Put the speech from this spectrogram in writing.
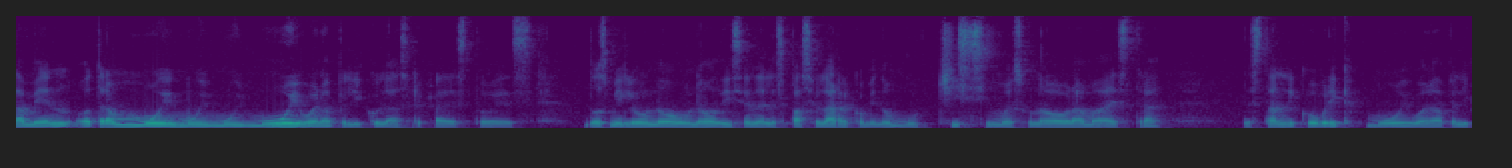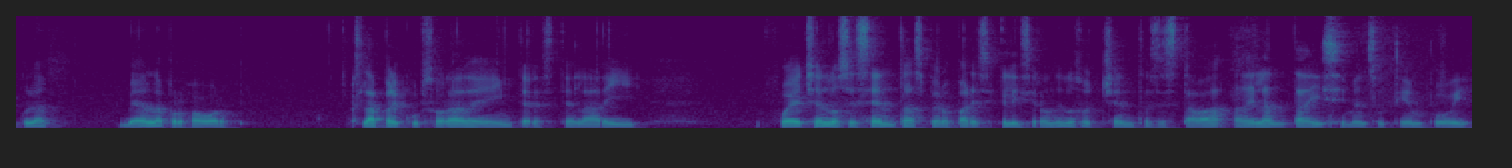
También otra muy, muy, muy, muy buena película acerca de esto es 2001, Una Odisea en el Espacio. La recomiendo muchísimo, es una obra maestra de Stanley Kubrick. Muy buena película. Véanla, por favor. Es la precursora de Interstellar y fue hecha en los 60 pero parece que la hicieron en los 80 Estaba adelantadísima en su tiempo y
